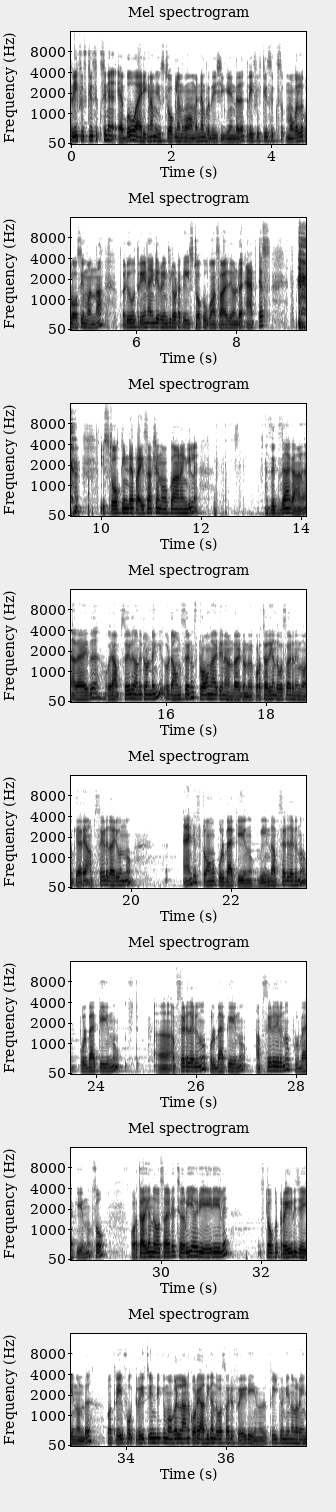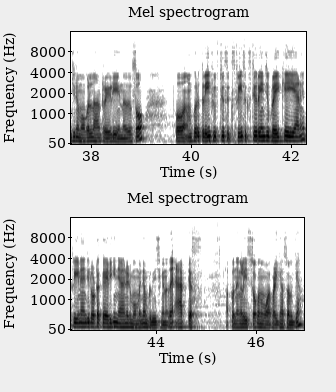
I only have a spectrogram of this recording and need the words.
ത്രീ ഫിഫ്റ്റി സിക്സിന് എബോവ് ആയിരിക്കണം ഈ സ്റ്റോക്കിൽ നമുക്ക് മൊമെന്റം പ്രതീക്ഷിക്കേണ്ടത്. ത്രീ ഫിഫ്റ്റി സിക്സ് മുകളിൽ ക്ലോസിംഗ് വന്ന ഒരു ത്രീ നയന്റി റേഞ്ചിലോട്ടൊക്കെ ഈ സ്റ്റോക്ക് പോകാൻ സാധ്യതയുണ്ട്. ആപ്റ്റസ് ഈ സ്റ്റോക്കിന്റെ പ്രൈസ് ആക്ഷൻ നോക്കുകയാണെങ്കിൽ സിഗ്സാഗ് ആണ്. അതായത് ഒരു അപ്സൈഡ് തന്നിട്ടുണ്ടെങ്കിൽ ഒരു ഡൗൺ സൈഡും സ്ട്രോങ് ആയിട്ട് തന്നെ ഉണ്ടായിട്ടുണ്ട്. കുറച്ചധികം ദിവസമായിട്ട് നിങ്ങൾ നോക്കിയാൽ അപ്സൈഡ് തരുന്നു ആൻഡ് സ്ട്രോങ് പുൾ ബാക്ക് ചെയ്യുന്നു. വീണ്ടും അപ്സൈഡ് തരുന്നു പുൾ ബാക്ക് ചെയ്യുന്നു അപ്സൈഡ് തരുന്നു പുൾ ബാക്ക് ചെയ്യുന്നു അപ്സൈഡ് തരുന്നു പുൾ ബാക്ക് ചെയ്യുന്നു. സോ കുറച്ചധികം ദിവസമായിട്ട് ചെറിയ ഒരു ഏരിയയിൽ സ്റ്റോക്ക് ട്രേഡ് ചെയ്യുന്നുണ്ട്. അപ്പോൾ ത്രീ ഫോ ത്രീ ട്വന്റിക്ക് മുകളിലാണ് കുറേ അധികം ദിവസമായിട്ട് ട്രേഡ് ചെയ്യുന്നത്. ത്രീ ട്വന്റി എന്നുള്ള റേഞ്ചിന് മുകളിലാണ് ട്രേഡ് ചെയ്യുന്നത്. സോ അപ്പോൾ നമുക്കൊരു three fifty six three sixty range break ചെയ്യുകയാണെങ്കിൽ ത്രീ നയന്റിലോട്ടൊക്കെ ആയിരിക്കും ഞാനൊരു മൊമെന്റം പ്രതീക്ഷിക്കുന്നത്. ആപ്റ്റസ് അപ്പോൾ നിങ്ങൾ ഈ സ്റ്റോക്ക് ഒന്ന് പഠിക്കാൻ ശ്രമിക്കുക.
